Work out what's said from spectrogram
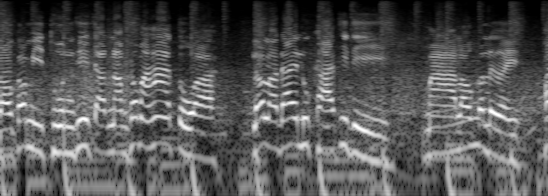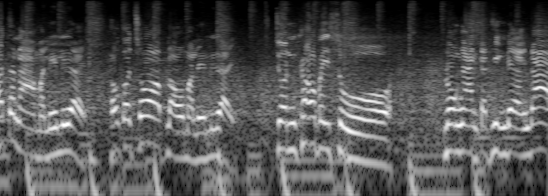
เราก็มีทุนที่จะนำเข้ามา 5 ตัว แล้วเราได้ลูกค้าที่ดี มาอืมเราก็เลยพัฒนามาเรื่อยๆเขาก็ชอบเรามาเรื่อยๆ จนเข้าไปสู่โรงงานกระทิงแดงได้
